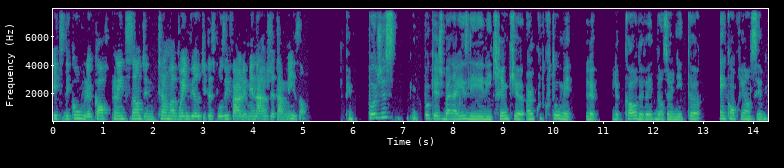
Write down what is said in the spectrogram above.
et tu découvres le corps plein de sang d'une Thelma Boinville qui était supposée faire le ménage de ta maison. Puis pas juste, pas que je banalise les, les crimes qui a un coup de couteau, mais le le corps devait être dans un état incompréhensible.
